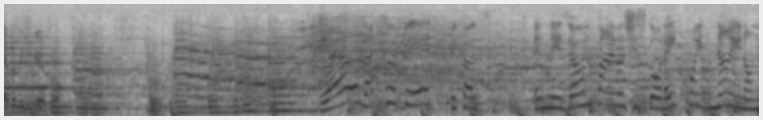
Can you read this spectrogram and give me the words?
everything to go for. Well, that could be it, because in the zone final she scored 8.9 on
